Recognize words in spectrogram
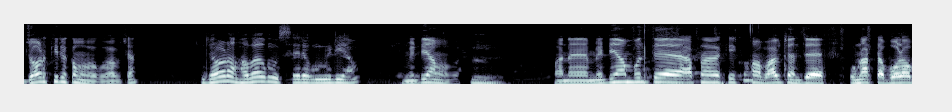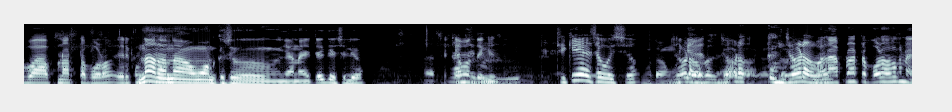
জ্বর কীরকম হবে ভাবছেন? জ্বর হবে সেরকম মিডিয়াম মিডিয়াম হবে? মানে মিডিয়াম বলতে আপনারা কি কোনো ভাবছেন যে উনারটা বড় বা আপনারটা বড়? এরকম না না না এমন কিছু ইয়া নাই এটাই গেছিল আচ্ছা কেমন দেখেছেন? ঠিকই আছে অবশ্য। জ্বর হবে জ্বর জ্বর হবে। মানে আপনারটা বড় হবে না?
